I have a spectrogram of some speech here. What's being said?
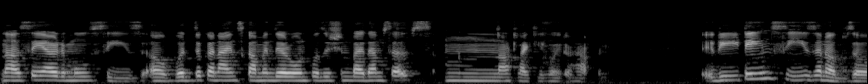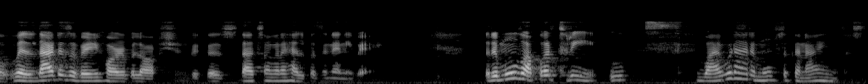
Now, say I remove C's, uh, would the canines come in their own position by themselves? Mm, not likely going to happen. Retain C's and observe. Well, that is a very horrible option because that's not going to help us in any way. Remove upper three. Oops. Why would I remove the canines?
